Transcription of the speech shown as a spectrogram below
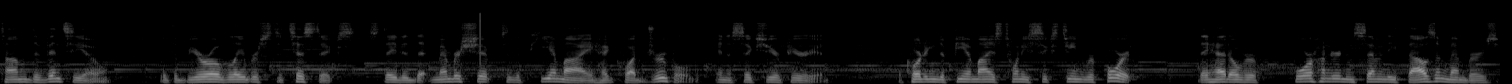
Tom DeVincio with the Bureau of Labor Statistics stated that membership to the PMI had quadrupled in a six year period. According to PMI's 2016 report, they had over 470,000 members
